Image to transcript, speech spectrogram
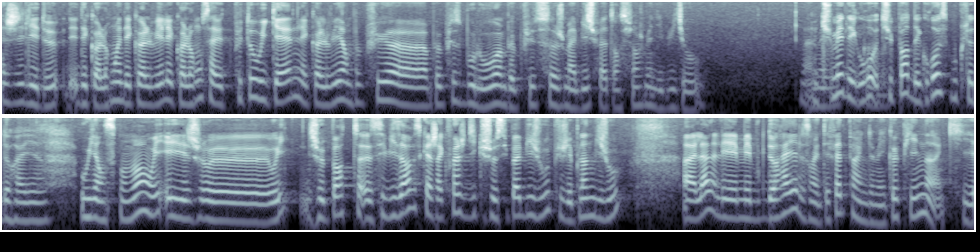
J'ai les deux, des cols ronds et des cols V. Les cols ronds, ça va être plutôt week-end. Les cols V, un peu plus, euh, un peu plus boulot, un peu plus. Je m'habille, je fais attention, je mets des bijoux. Tu mets des gros, tu portes des grosses boucles d'oreilles. Oui, en ce moment, oui. Et je, oui, je porte. C'est bizarre parce qu'à chaque fois, je dis que je suis pas bijou, puis j'ai plein de bijoux. Euh, là, les, mes boucles d'oreilles, elles ont été faites par une de mes copines qui,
